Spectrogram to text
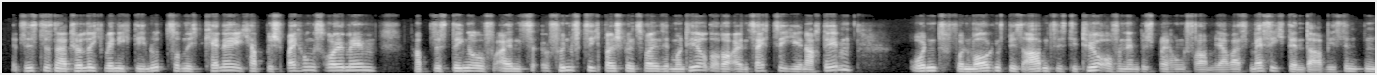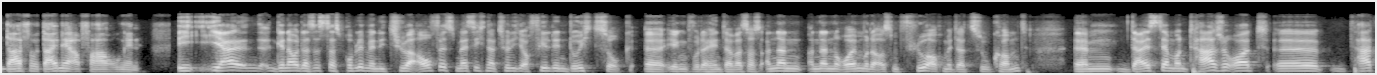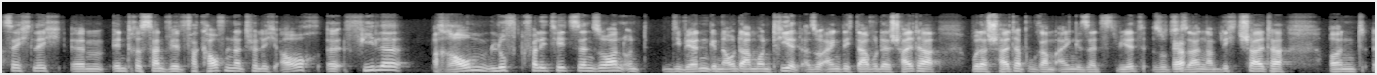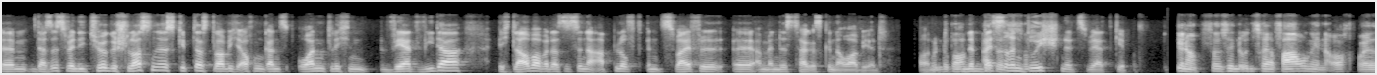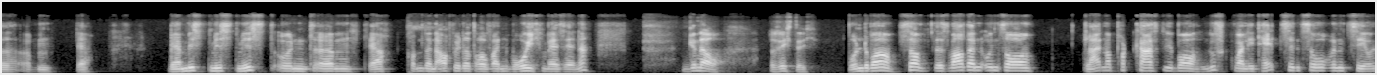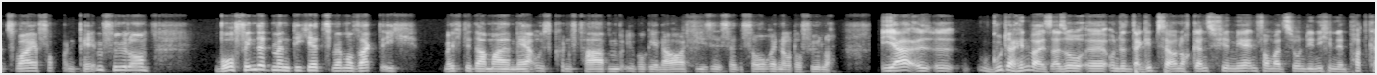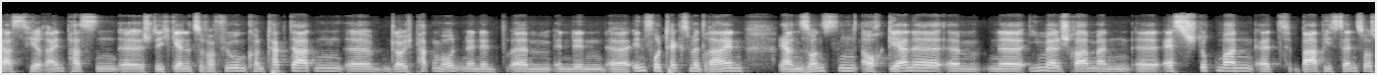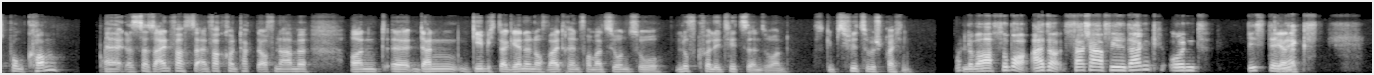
Jetzt ist es natürlich, wenn ich die Nutzer nicht kenne, ich habe Besprechungsräume, habe das Ding auf 1,50 beispielsweise montiert oder 1,60, je nachdem und von morgens bis abends ist die Tür offen im Besprechungsraum. Ja, was messe ich denn da? Wie sind denn da so deine Erfahrungen? Ja, genau, das ist das Problem. Wenn die Tür auf ist, messe ich natürlich auch viel den Durchzug äh, irgendwo dahinter, was aus anderen, anderen Räumen oder aus dem Flur auch mit dazu kommt. Ähm, da ist der Montageort äh, tatsächlich ähm, interessant. Wir verkaufen natürlich auch äh, viele Raumluftqualitätssensoren und die werden genau da montiert. Also eigentlich da, wo der Schalter, wo das Schalterprogramm eingesetzt wird, sozusagen ja. am Lichtschalter. Und ähm, das ist, wenn die Tür geschlossen ist, gibt das, glaube ich, auch einen ganz ordentlichen Wert wieder. Ich glaube aber, dass es in der Abluft im Zweifel äh, am Ende des Tages genauer wird und Wunderbar. einen also besseren also, so Durchschnittswert gibt. Genau, so sind unsere Erfahrungen auch, weil ähm, ja, wer misst, misst, misst und ähm, ja, kommt dann auch wieder darauf an, wo ich messe. Ne? Genau, richtig. Wunderbar. So, das war dann unser kleiner Podcast über Luftqualitätssensoren, CO2 und PM-Fühler. Wo findet man dich jetzt, wenn man sagt, ich möchte da mal mehr Auskunft haben über genau diese Sensoren oder Fühler. Ja, äh, äh, guter Hinweis. Also, äh, und da gibt es ja auch noch ganz viel mehr Informationen, die nicht in den Podcast hier reinpassen. Äh, Stehe ich gerne zur Verfügung. Kontaktdaten, äh, glaube ich, packen wir unten in den, ähm, in den äh, Infotext mit rein. Ja. Ansonsten auch gerne ähm, eine E-Mail schreiben an äh, sstuckmann.barpisensors.com. Äh, das ist das Einfachste, einfach Kontaktaufnahme. Und äh, dann gebe ich da gerne noch weitere Informationen zu Luftqualitätssensoren. Es gibt viel zu besprechen. Wunderbar, super. Also, Sascha, vielen Dank und bis demnächst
